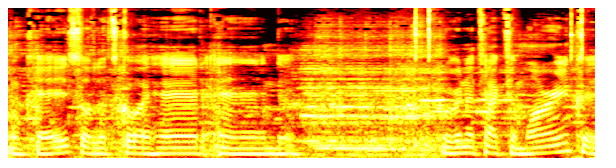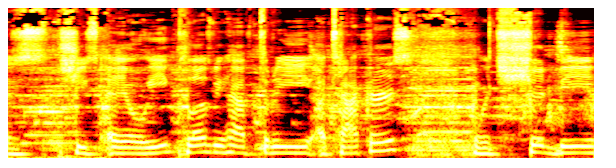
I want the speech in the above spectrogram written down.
Okay, so let's go ahead and We're gonna attack Temari because she's AoE. Plus we have three attackers, which should be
